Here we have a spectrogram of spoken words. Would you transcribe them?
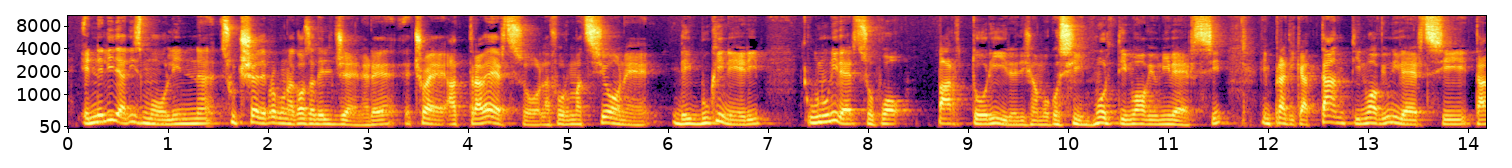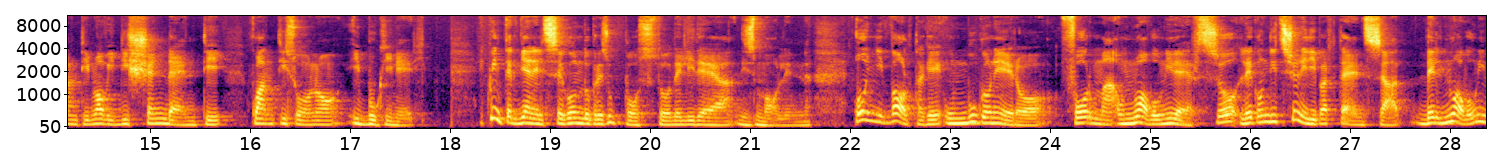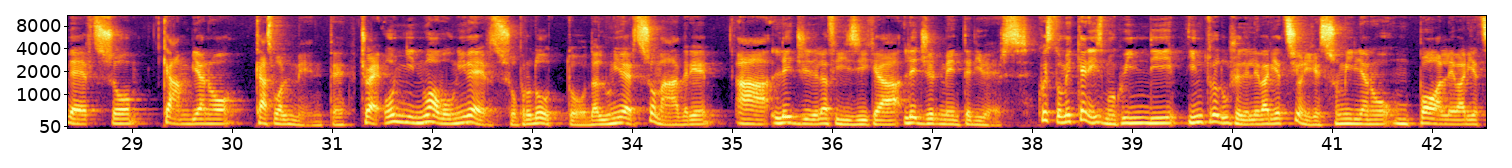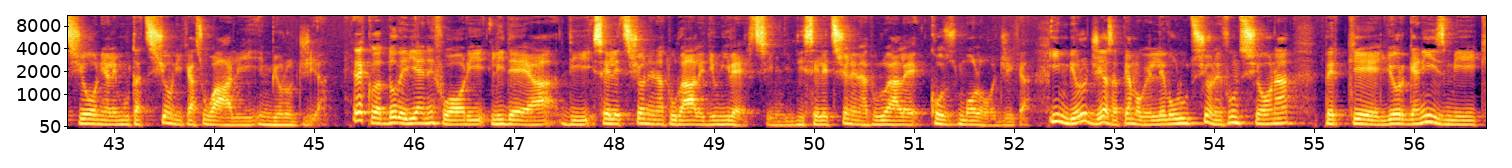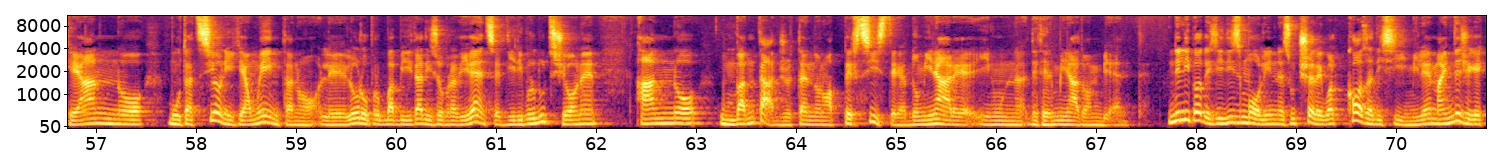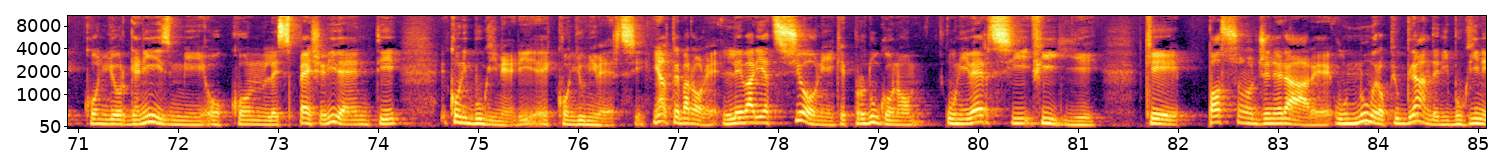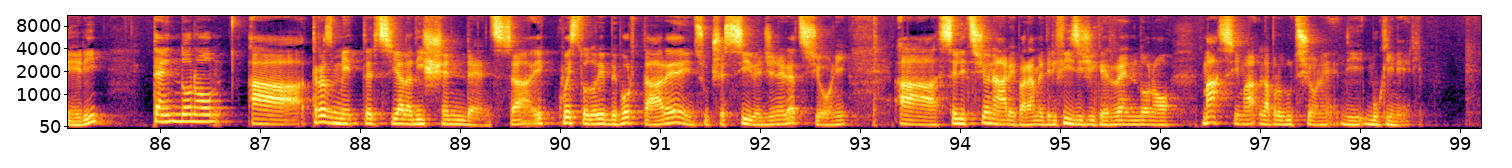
E nell'idea di Smolin succede proprio una cosa del genere, cioè attraverso la formazione dei buchi neri un universo può partorire, diciamo così, molti nuovi universi, in pratica tanti nuovi universi, tanti nuovi discendenti, quanti sono i buchi neri. E qui interviene il secondo presupposto dell'idea di Smolin. Ogni volta che un buco nero forma un nuovo universo, le condizioni di partenza del nuovo universo cambiano casualmente, cioè ogni nuovo universo prodotto dall'universo madre ha leggi della fisica leggermente diverse. Questo meccanismo quindi introduce delle variazioni che somigliano un po' alle variazioni, alle mutazioni casuali in biologia. Ed ecco da dove viene fuori l'idea di selezione naturale di universi, di selezione naturale cosmologica. In biologia sappiamo che l'evoluzione funziona perché gli organismi che hanno mutazioni che aumentano le loro probabilità di sopravvivenza e di riproduzione hanno un vantaggio e tendono a persistere, a dominare in un determinato ambiente. Nell'ipotesi di Smolin succede qualcosa di simile, ma invece che con gli organismi o con le specie viventi, con i buchi neri e con gli universi. In altre parole, le variazioni che producono universi figli che possono generare un numero più grande di buchi neri tendono a trasmettersi alla discendenza e questo dovrebbe portare in successive generazioni a selezionare parametri fisici che rendono massima la produzione di buchi neri.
